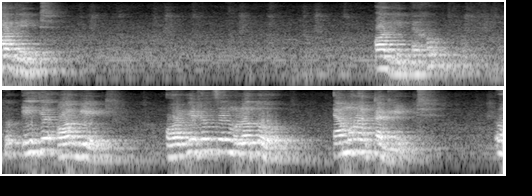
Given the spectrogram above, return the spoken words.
অর গেট অর্গেট দেখো। তো এই যে অর্গেট অর্গেট হচ্ছে মূলত এমন একটা গেট ও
